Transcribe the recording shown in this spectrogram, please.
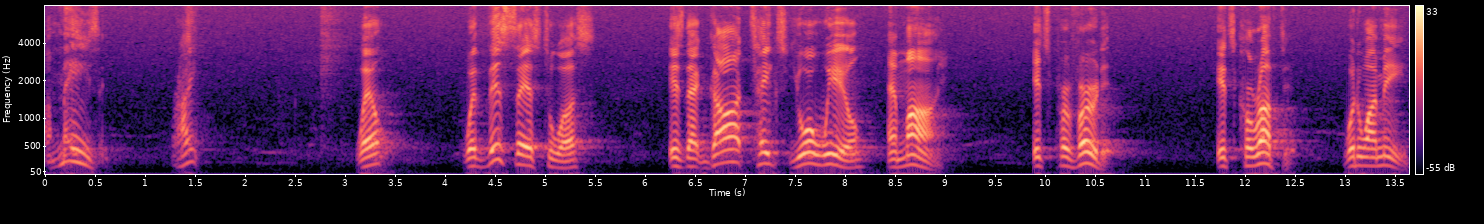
Amazing, right? Well, what this says to us is that God takes your will and mine. It's perverted, it's corrupted. What do I mean?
